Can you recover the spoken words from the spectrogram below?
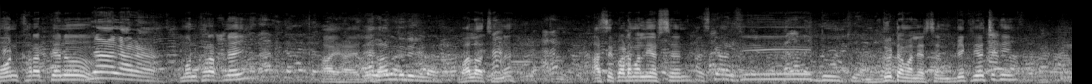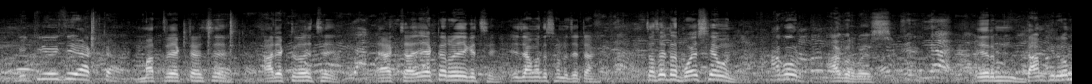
মন খারাপ কেন? না না না। মন খারাপ নাই? হায় হায় আলহামদুলিল্লাহ। ভালো আছেন না? আজকে কটা মালি আসছেন? আজকে দুইটা। দুটা মালি আসছেন। বিক্রি হচ্ছে কি? বিক্রি হয়েছে একটা। মাত্র একটা হচ্ছে আর একটা রয়েছে? একটা একটা রয়ে গেছে। এই যে আমাদের সামনে যেটা। চাচা এটা বয়স কেমন? আগর। আগর বয়স। এর দাম কীরকম?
